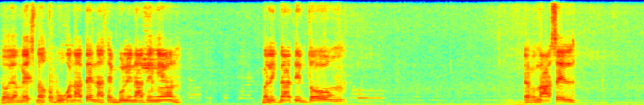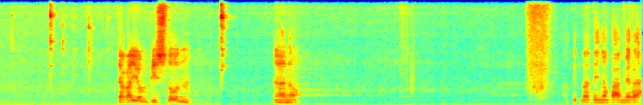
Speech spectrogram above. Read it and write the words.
So yan guys, no, subukan natin. Assemble natin ngayon. Balik natin tong air nozzle. Tsaka yung piston. Ano? Kapit natin yung camera.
